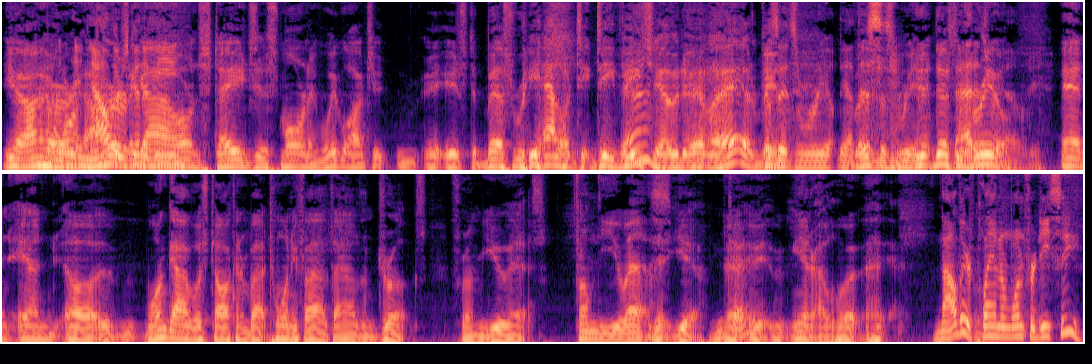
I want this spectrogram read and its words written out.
Yeah, I heard. And I now heard there's a gonna guy be- on stage this morning. We watch it. It's the best reality TV Yeah. show there ever has. Because it's real. Yeah, this is real. It- this That is real. reality. and and uh, one guy was talking about twenty five thousand trucks from U.S. From the U.S. Yeah, Okay. Uh, you know. uh, Now they're planning one for D.C.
